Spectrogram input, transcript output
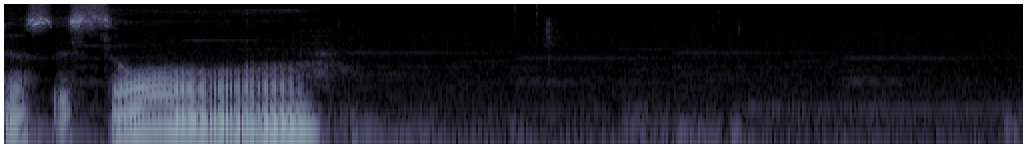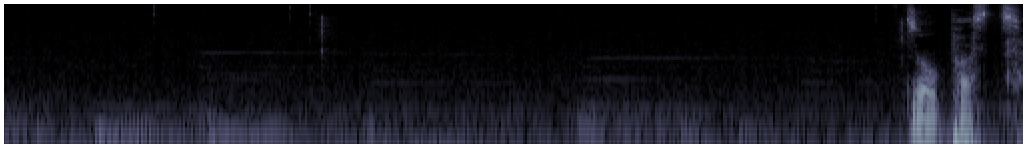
Das ist so... So, passt.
